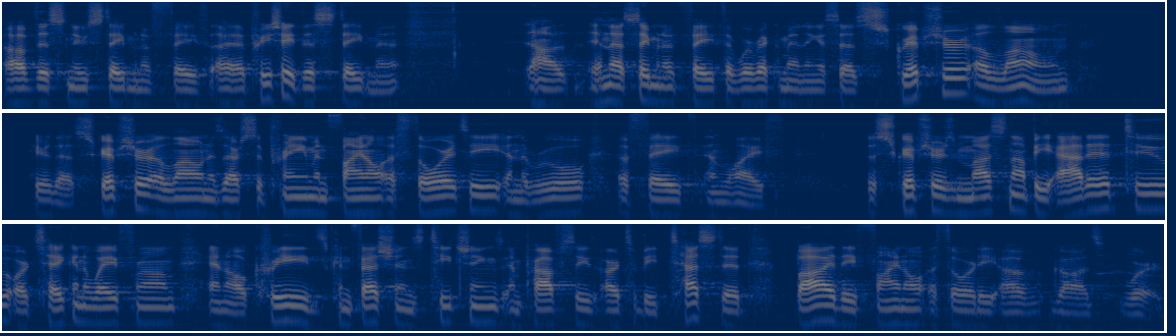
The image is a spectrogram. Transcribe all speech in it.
of this new statement of faith. I appreciate this statement. Uh, in that statement of faith that we're recommending, it says, Scripture alone Hear that. Scripture alone is our supreme and final authority and the rule of faith and life. The scriptures must not be added to or taken away from, and all creeds, confessions, teachings, and prophecies are to be tested by the final authority of God's word.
